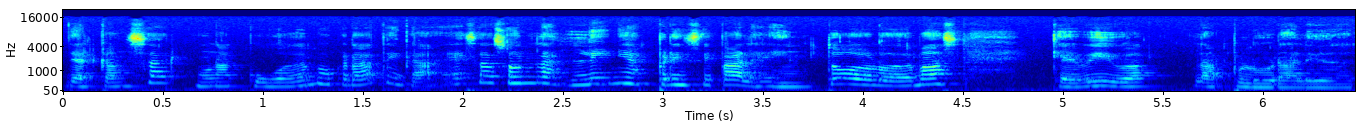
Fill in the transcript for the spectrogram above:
de alcanzar una Cuba democrática. Esas son las líneas principales. En todo lo demás, que viva la pluralidad.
